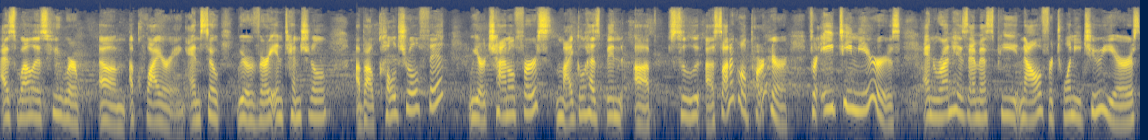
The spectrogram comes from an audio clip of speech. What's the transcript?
as well as who we're um, acquiring. And so we are very intentional about cultural fit. We are channel first. Michael has been a, a SonicWall partner for 18 years and run his MSP now for 22 years.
